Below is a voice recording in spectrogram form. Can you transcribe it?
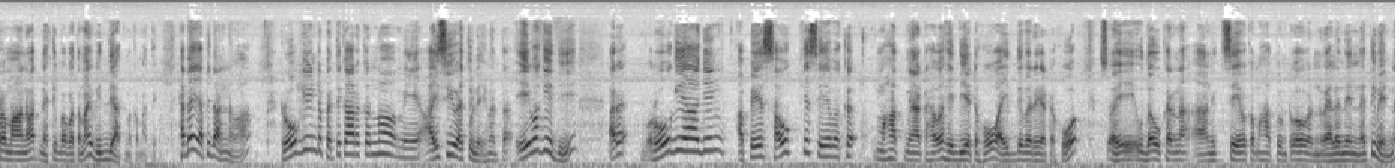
ප්‍රමාණවත් නැති බව තමයි විද්‍යාත්මක මතය. හැබැයි අපි දන්නවා රෝගීන්ට ප්‍රතිකාර කරනවා මේ ICU ඇතුලේ. එහෙම නැත්නම් ඒ වගේදී අර රෝගියාගෙන් අපේ සෞඛ්‍ය සේවක මහත්මයාට හව හෙදියට හෝ වෛද්‍යවරයට හෝ ඒ උදව් කරන අනිත් සේවක මහතුන්ට වැළඳෙන්නේ නැති වෙන්න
